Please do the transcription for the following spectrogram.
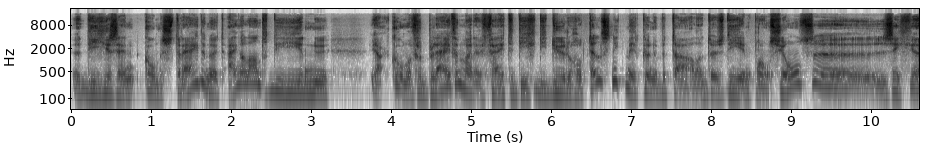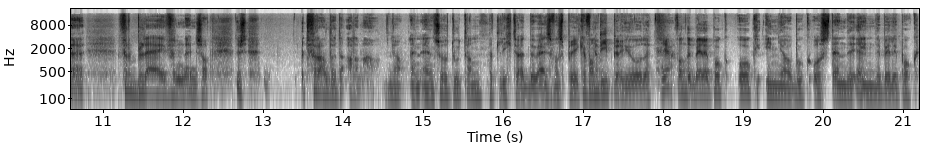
uh, die hier zijn komen strijden uit Engeland, die hier nu ja, komen verblijven, maar in feite die, die dure hotels niet meer kunnen betalen. Dus die in pensions zich verblijven en zo. Dus het veranderde allemaal. Ja, en Enzo doet dan het licht uit, bij wijze van spreken, van die periode. Van de Belle Époque, ook in jouw boek Oostende in de Belle Époque.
